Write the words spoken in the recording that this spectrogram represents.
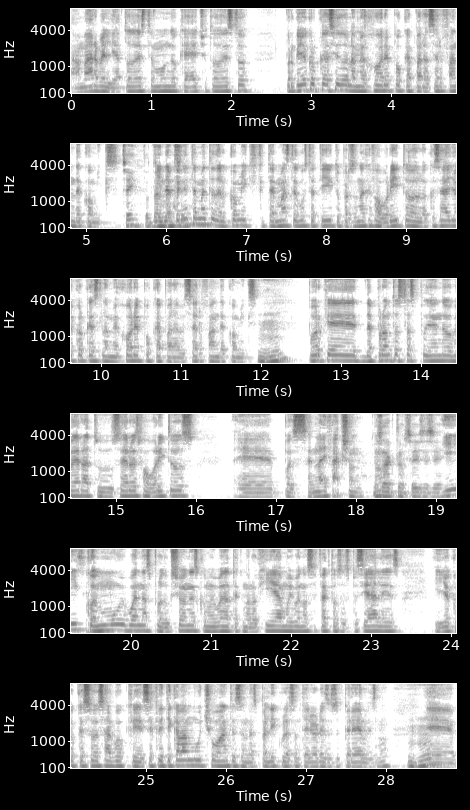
a Marvel y a todo este mundo que ha hecho todo esto, porque yo creo que ha sido la mejor época para ser fan de cómics. Sí, totalmente. Independientemente del cómic que te, más te guste a ti, tu personaje favorito, lo que sea, yo creo que es la mejor época para ser fan de cómics. Porque de pronto estás pudiendo ver a tus héroes favoritos eh, pues en live action. ¿no? Exacto, sí, sí, sí. Y con muy buenas producciones, con muy buena tecnología, muy buenos efectos especiales. Y yo creo que eso es algo que se criticaba mucho antes en las películas anteriores de superhéroes, ¿no? Ujú. Eh,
